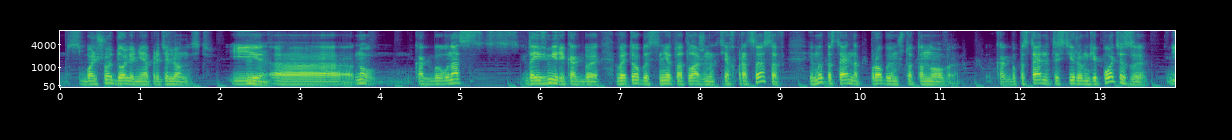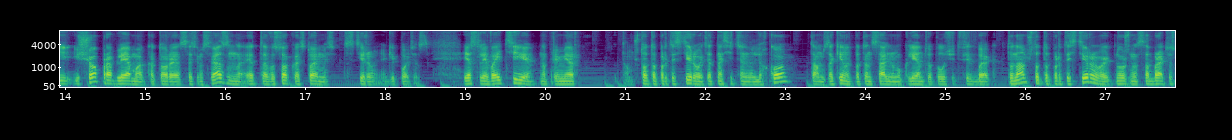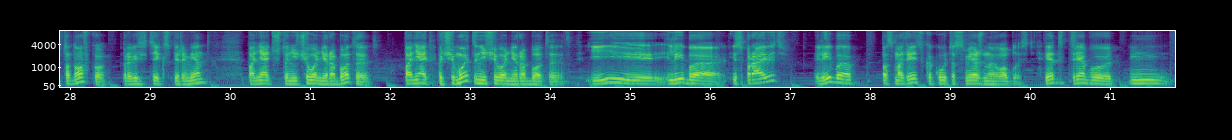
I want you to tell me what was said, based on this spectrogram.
с большой долей неопределенности. И, mm-hmm. э, ну, как бы у нас, да и в мире, как бы в этой области нет отлаженных тех процессов, и мы постоянно пробуем что-то новое как бы постоянно тестируем гипотезы. И еще проблема, которая с этим связана, это высокая стоимость тестирования гипотез. Если войти, например, там, что-то протестировать относительно легко, там, закинуть потенциальному клиенту и получить фидбэк, то нам что-то протестировать нужно собрать установку, провести эксперимент, понять, что ничего не работает, понять, почему это ничего не работает, и либо исправить, либо посмотреть в какую-то смежную область. И это требует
